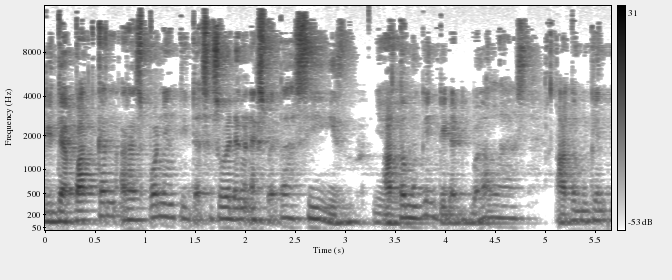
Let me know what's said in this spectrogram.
didapatkan respon yang tidak sesuai dengan ekspektasi gitu. Iya. atau mungkin tidak dibalas atau mungkin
